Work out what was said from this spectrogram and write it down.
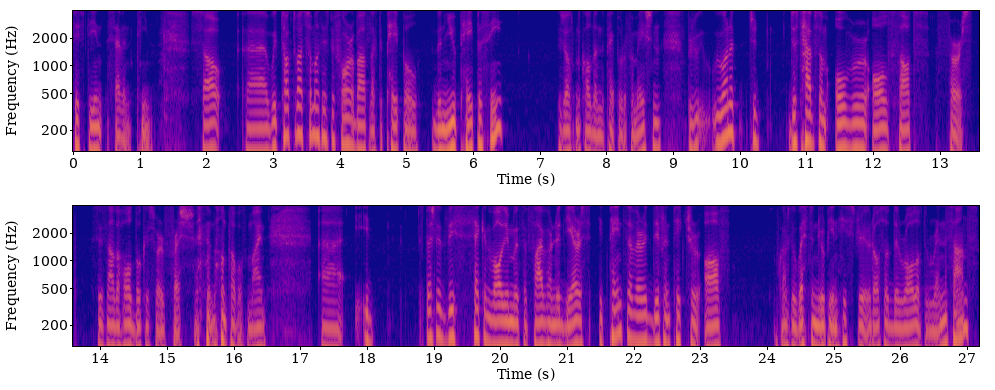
1517. So uh, we talked about some of this before about like the papal, the new papacy, which is often called then the papal Reformation. But we, we wanted to just have some overall thoughts first, since now the whole book is very fresh and on top of mind. Uh, it especially this second volume with the 500 years, it paints a very different picture of, of course, the Western European history, but also the role of the Renaissance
